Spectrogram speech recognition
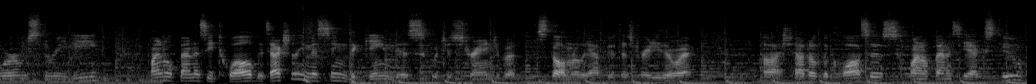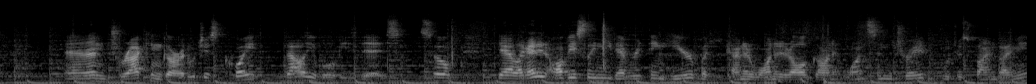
Worms 3D, Final Fantasy 12. It's actually missing the game disc, which is strange, but still I'm really happy with this trade either way. Uh, Shadow of the Colossus, Final Fantasy X2, and Drakengard, which is quite valuable these days. So yeah, like I didn't obviously need everything here, but he kind of wanted it all gone at once in the trade, which was fine by me.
